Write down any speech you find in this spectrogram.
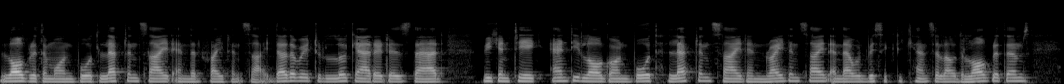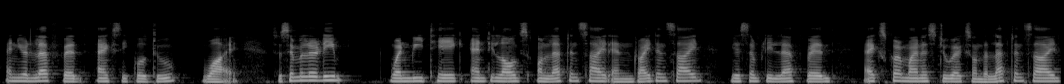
logarithm on both left hand side and the right hand side. The other way to look at it is that we can take anti-log on both left hand side and right hand side and that would basically cancel out the logarithms and you're left with x equal to y. So similarly when we take anti-logs on left hand side and right hand side we are simply left with x squared minus 2x on the left hand side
